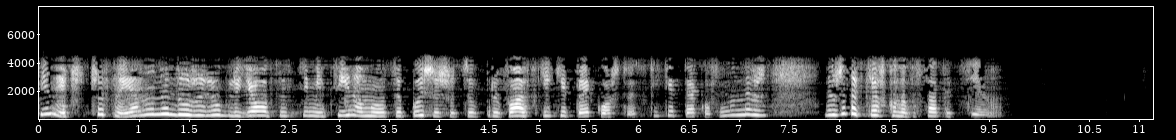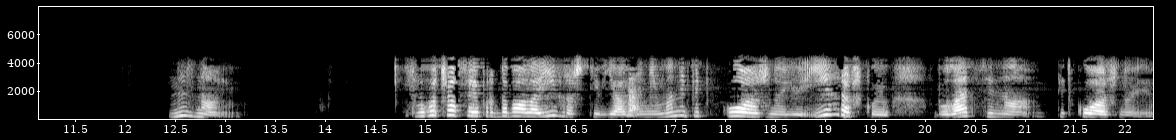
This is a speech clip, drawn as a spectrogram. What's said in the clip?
цін, якщо чесно, я ну не дуже люблю. Я оце з цими цінами оце пишеш оце в скільки те коштує, скільки те коштує. Ну невже, невже так тяжко написати ціну? Не знаю. Свого часу я продавала іграшки в'язані. В мене під кожною іграшкою була ціна. Під кожною.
